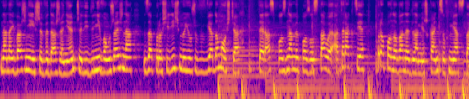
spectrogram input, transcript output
Na najważniejsze wydarzenie, czyli Dni Wąrzeźna, zaprosiliśmy już w wiadomościach. Teraz poznamy pozostałe atrakcje proponowane dla mieszkańców miasta.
